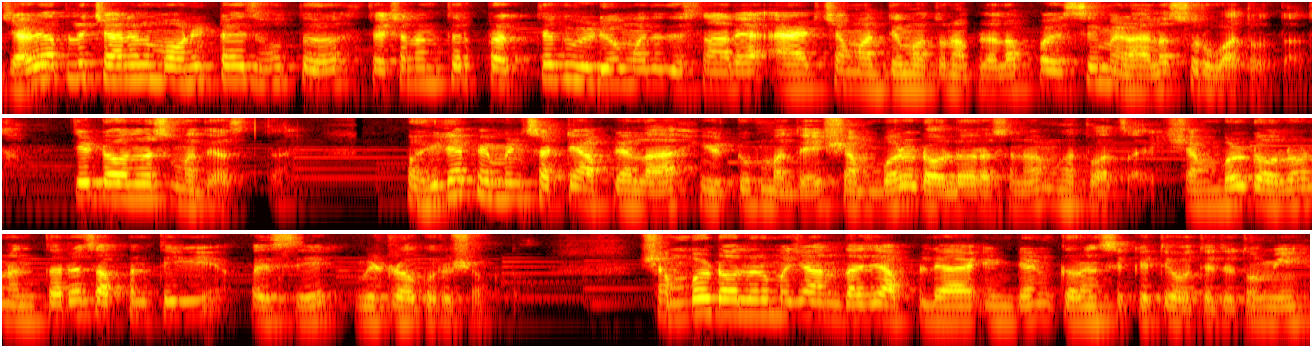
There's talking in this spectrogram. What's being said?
ज्यावेळी आपलं चॅनल मॉनिटाईज होतं त्याच्यानंतर प्रत्येक व्हिडिओमध्ये दिसणाऱ्या ॲडच्या माध्यमातून आपल्याला पैसे मिळायला सुरुवात होतात. ते डॉलर्समध्ये असतं. पहिल्या पेमेंटसाठी आपल्याला यूट्यूबमध्ये शंभर डॉलर असणं महत्त्वाचं आहे. शंभर डॉलर नंतरच आपण ते पैसे विड्रॉ करू शकतो. शंभर डॉलर म्हणजे अंदाजे आपल्या इंडियन करन्सी किती होते ते तुम्ही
